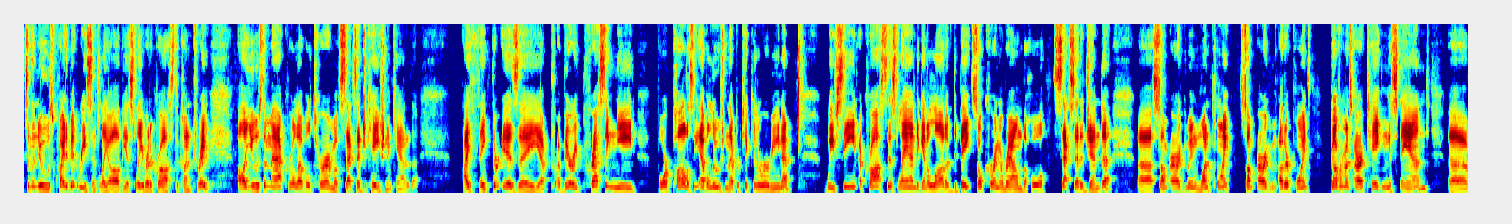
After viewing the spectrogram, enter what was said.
it's in the news quite a bit recently, obviously, right across the country. I'll use the macro level term of sex education in Canada. I think there is a, a, a very pressing need for policy evolution in that particular arena. We've seen across this land, again, a lot of debates occurring around the whole sex ed agenda. Uh, some arguing one point, some arguing other points. Governments are taking a stand uh,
